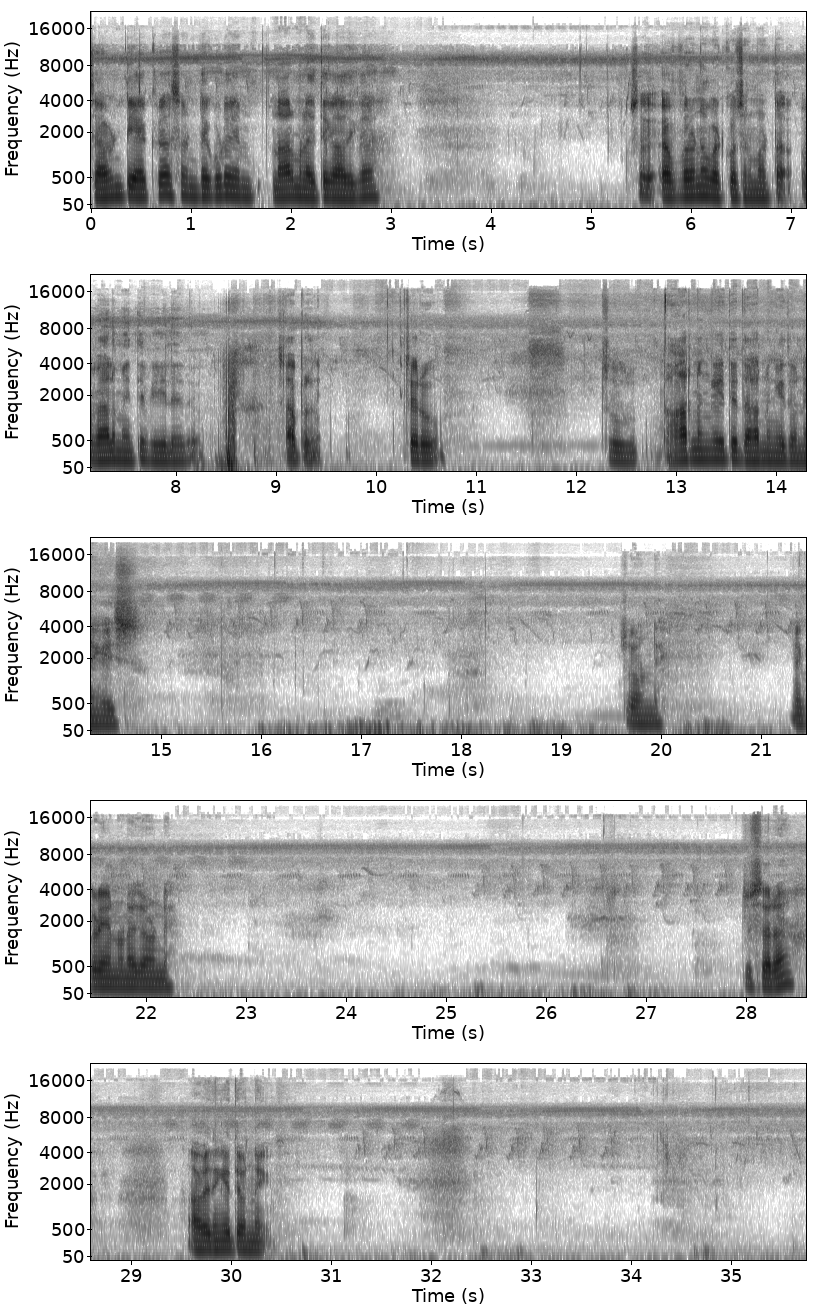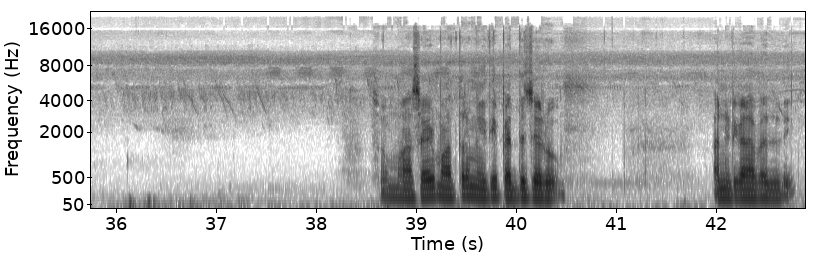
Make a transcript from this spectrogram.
సెవెంటీ ఎకరాస్ అంటే కూడా నార్మల్ అయితే కాదుగా సో ఎవరైనా పట్టుకోవచ్చు అనమాట వేలమైతే వేయలేదు. చేపలని. చెరువు. సో దారుణంగా అయితే దారుణంగా అయితే ఉన్నాయి గైస్ చూడండి. ఇక్కడ ఏమి ఉన్నాయి చూడండి. చూసారా? ఆ విధంగా అయితే ఉన్నాయి. సో మా సైడ్ మాత్రం ఇది పెద్ద చెరువు. అన్నిటికన్నా పెద్దది.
